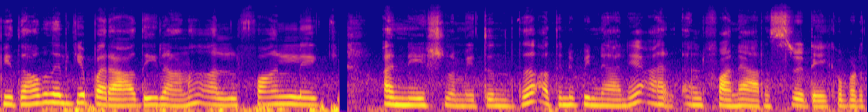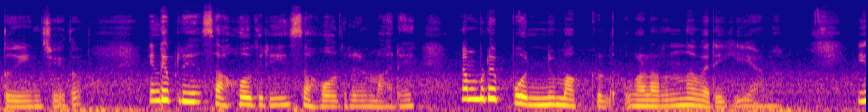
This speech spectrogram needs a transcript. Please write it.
പിതാവ് നൽകിയ പരാതിയിലാണ് അൽഫാനിലേക്ക് അന്വേഷണം എത്തുന്നത്. അതിന് പിന്നാലെ അൽഫാനെ അറസ്റ്റ് രേഖപ്പെടുത്തുകയും ചെയ്തു. എന്റെ പ്രിയ സഹോദരി സഹോദരന്മാരെ നമ്മുടെ പൊന്നുമക്കൾ വളർന്നു വരികയാണ്. ഈ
